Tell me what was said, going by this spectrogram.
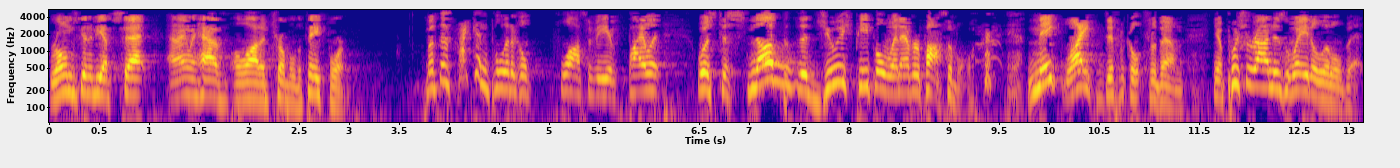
Rome's going to be upset, and I'm going to have a lot of trouble to pay for. But the second political philosophy of Pilate was to snub the Jewish people whenever possible. Make life difficult for them. You know, push around his weight a little bit.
